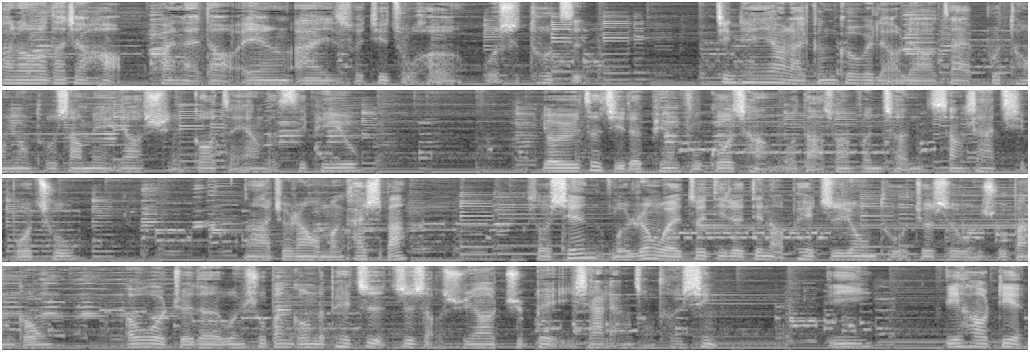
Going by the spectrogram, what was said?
Hello，大家好，欢迎来到 ANI 随机组合，我是兔子。今天要来跟各位聊聊，在不同用途上面要选购怎样的 CPU。由于自己的篇幅过长，我打算分成上下期播出。那就让我们开始吧。首先，我认为最低的电脑配置用途就是文书办公。而我觉得文书办公的配置至少需要具备以下两种特性：第一，低耗电。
